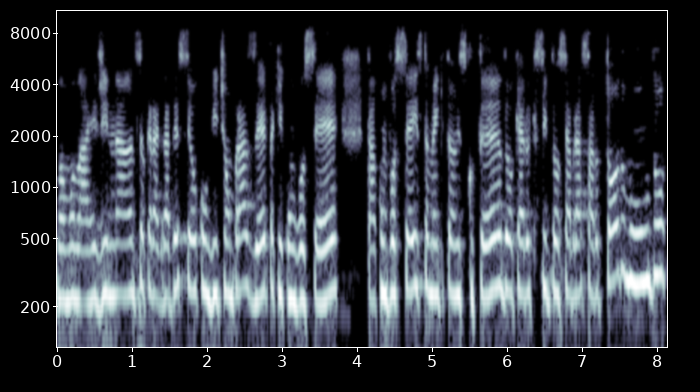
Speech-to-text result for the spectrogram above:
Vamos lá, Regina. Antes eu quero agradecer o convite, é um prazer estar aqui com você, estar com vocês também que estão escutando. Eu quero que sintam-se abraçados todo mundo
